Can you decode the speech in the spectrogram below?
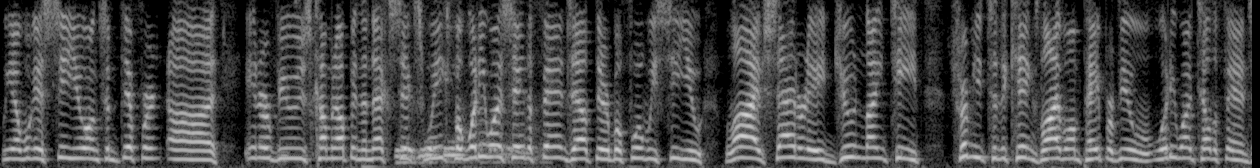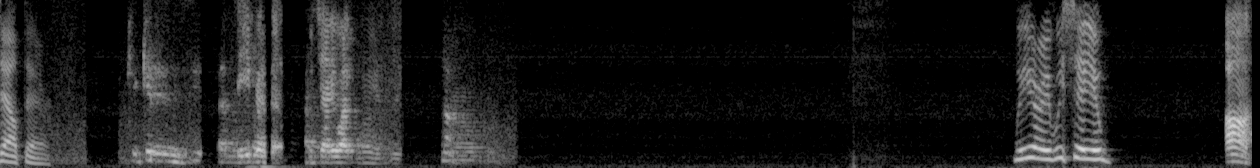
you know, we're going to see you on some different uh, interviews coming up in the next six weeks. But what do you want to say to the fans out there before we see you live Saturday, June nineteenth? Tribute to the Kings live on pay per view. What do you want to tell the fans out there? ¿Qué quieres decir? Sí, pero escuchar igual como yo estoy. No. We hear you. We see you. Uh,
